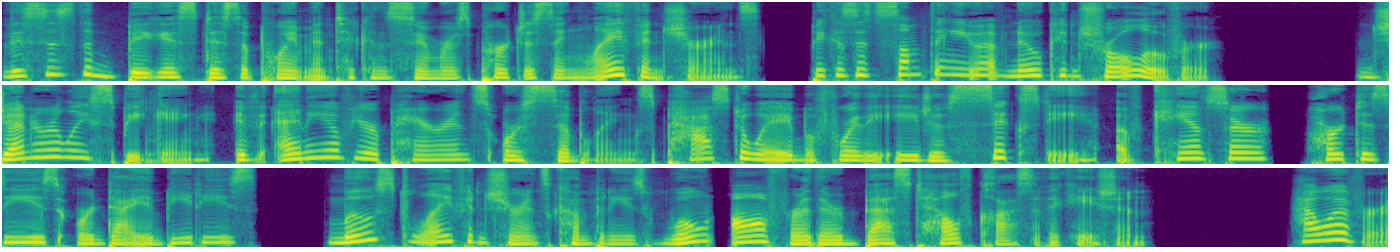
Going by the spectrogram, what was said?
This is the biggest disappointment to consumers purchasing life insurance because it's something you have no control over. Generally speaking, if any of your parents or siblings passed away before the age of 60 of cancer, heart disease, or diabetes, most life insurance companies won't offer their best health classification. However,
